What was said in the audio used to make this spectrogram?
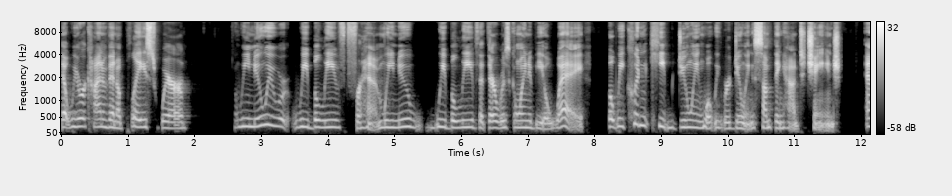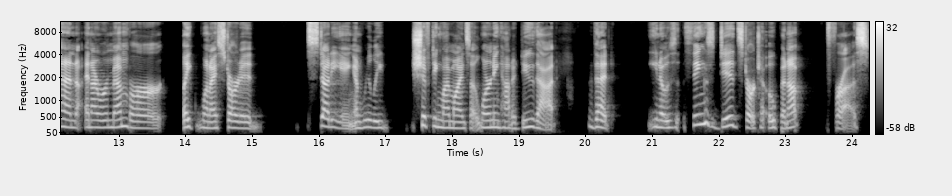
that we were kind of in a place where we knew we were we believed for him. We knew we believed that there was going to be a way, but we couldn't keep doing what we were doing. Something had to change. And and I remember like when I started studying and really shifting my mindset, learning how to do that, that you know, things did start to open up for us.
